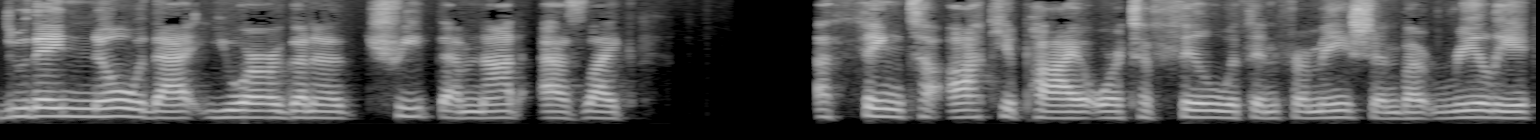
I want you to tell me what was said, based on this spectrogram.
Do they know that you are going to treat them not as like a thing to occupy or to fill with information, but really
